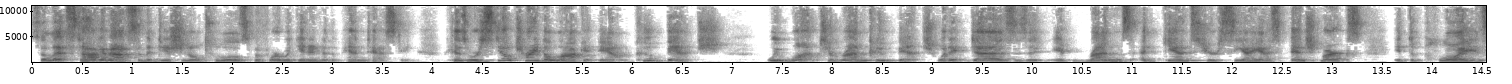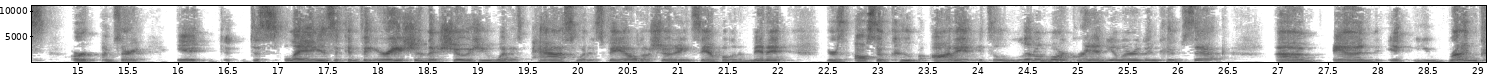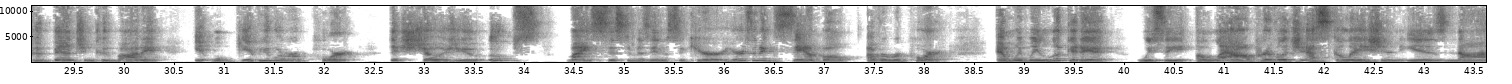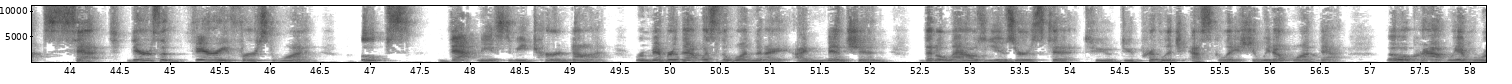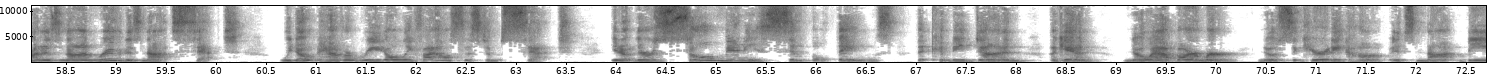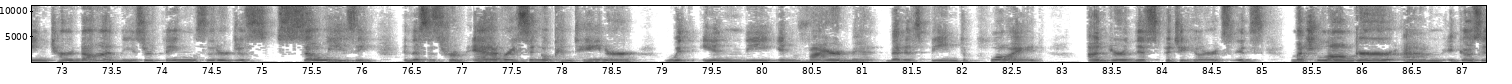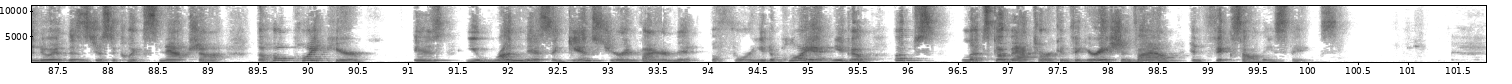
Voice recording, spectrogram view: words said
So let's talk about some additional tools before we get into the pen testing, because we're still trying to lock it down. KubeBench, we want to run KubeBench. What it does is it, it runs against your CIS benchmarks. It deploys, or I'm sorry, it displays a configuration that shows you what has passed, what has failed. I'll show an example in a minute. There's also Kube Audit. It's a little more granular than KubeSec. Um, and if you run KubeBench and KubeAudit, it will give you a report that shows you, oops, my system is insecure. Here's an example of a report. And when we look at it, we see allow privilege escalation is not set. There's a very first one. Oops, that needs to be turned on. Remember that was the one that I, I mentioned that allows users to, to do privilege escalation. We don't want that oh crap, we have run as non-root is not set. We don't have a read-only file system set. You know, there are so many simple things that can be done. Again, no AppArmor, no security comp. It's not being turned on. These are things that are just so easy. And this is from every single container within the environment that is being deployed under this particular. It's, it's much longer. Um, it goes into it. This is just a quick snapshot. The whole point here is you run this against your environment before you deploy it and you go, oops, let's go back to our configuration file and fix all these things.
